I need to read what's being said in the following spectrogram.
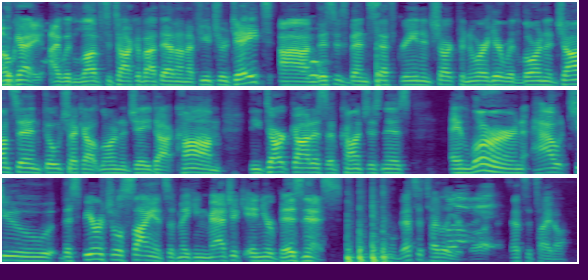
Okay, I would love to talk about that on a future date. Um, this has been Seth Green and Sharkpreneur here with Lorna Johnson. Go check out lornaj.com, the dark goddess of consciousness, and learn how to the spiritual science of making magic in your business. That's a title of your book. it. That's a title.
